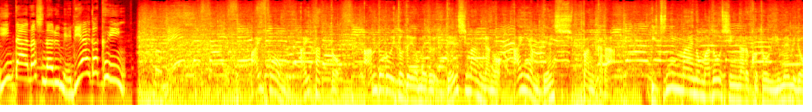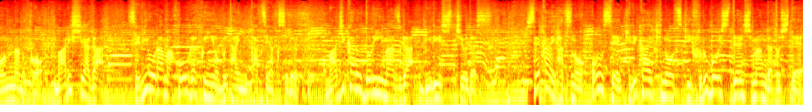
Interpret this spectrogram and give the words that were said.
インターナショナルメディア学院。iPhone、iPad、Android で読める電子漫画の「アイアム電子出版」から一人前の魔導士になることを夢見る女の子マリシアがセリオラ魔法学院を舞台に活躍する「マジカルドリーマーズ」がリリース中です。世界初の音声切り替え機能付きフルボイス電子漫画として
